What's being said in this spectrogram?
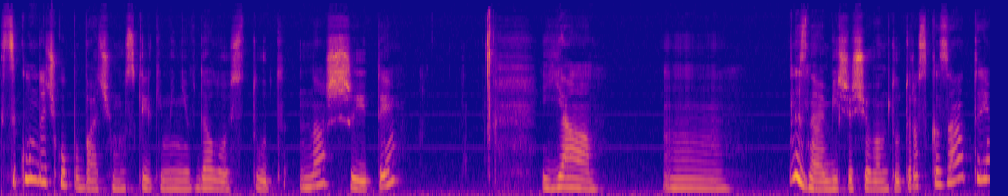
секундочку, побачимо, скільки мені вдалося тут нашити. Я не знаю більше, що вам тут розказати.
